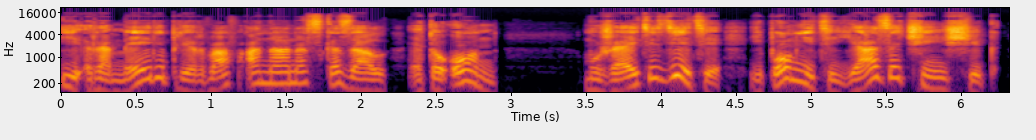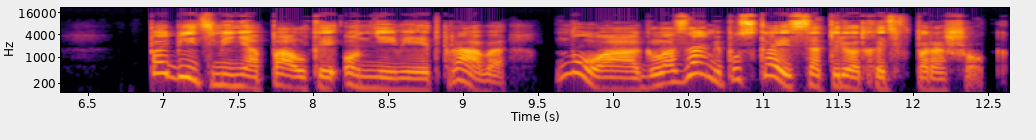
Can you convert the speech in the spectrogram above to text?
и Ромери, прервав Анана, сказал «Это он! Мужайтесь, дети, и помните, я зачинщик. Побить меня палкой он не имеет права, ну а глазами пускай сотрет хоть в порошок.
